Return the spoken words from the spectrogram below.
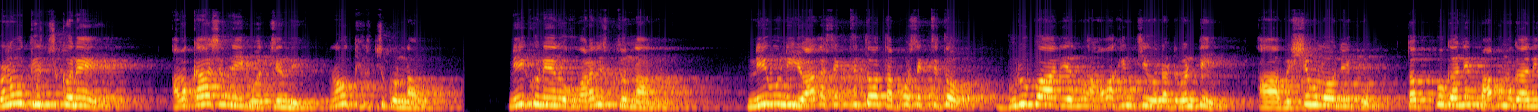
రుణము తీర్చుకునే అవకాశం నీకు వచ్చింది. రుణం తీర్చుకున్నావు. నీకు నేను ఒక వరమిస్తున్నాను. నీవు నీ యోగశక్తితో తపోశక్తితో గురుభార్యను ఆవహించి ఉన్నటువంటి ఆ విషయంలో నీకు తప్పు కానీ పాపము కానీ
